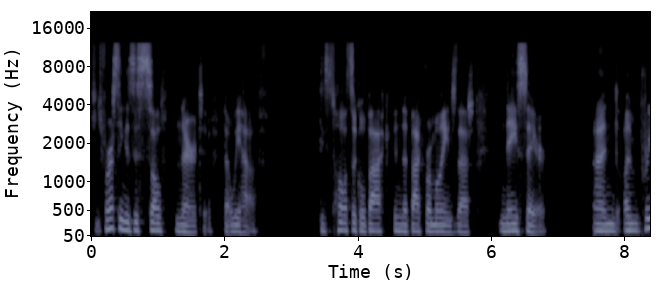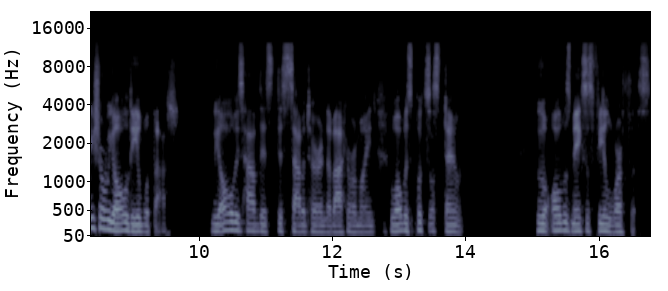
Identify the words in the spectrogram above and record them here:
So the first thing is this self narrative that we have. These thoughts that go back in the back of our minds that naysayer. And I'm pretty sure we all deal with that. We always have this this saboteur in the back of our mind who always puts us down, who always makes us feel worthless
